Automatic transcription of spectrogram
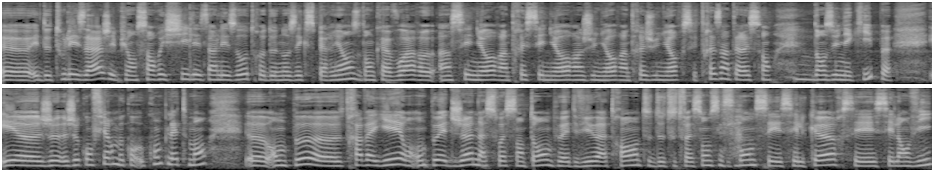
euh, et de tous les âges. Et puis, on s'enrichit les uns les autres de nos expériences. Donc, avoir euh, un senior, un très senior, un junior, un très junior, c'est très intéressant mm. dans une équipe. Et euh, je, je, confirme complètement, on peut travailler, on peut être jeune à 60 ans, on peut être vieux à 30 de toute façon, ce qui compte, c'est le cœur, c'est l'envie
